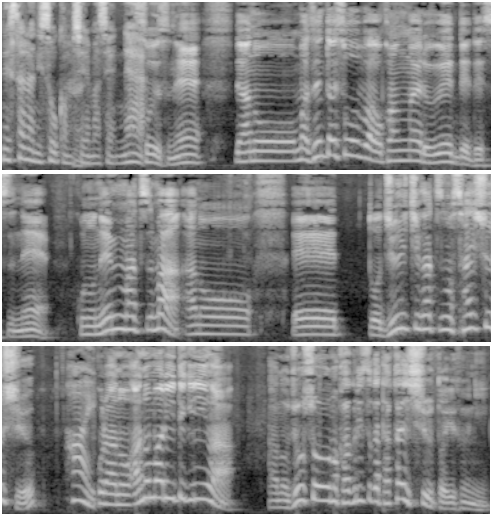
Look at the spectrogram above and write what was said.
ね、さらにそうかもしれませんね。はい、そうですね。で、あの、まあ、全体相場を考える上でですね、この年末、まあ、あの、えー、っと、11月の最終週はい。これあの、アノマリー的には、あの、上昇の確率が高い週というふうに。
